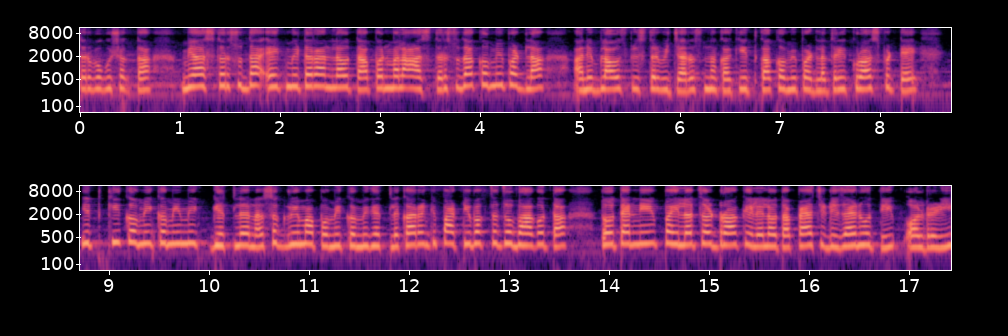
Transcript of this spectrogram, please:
तर बघू शकता. मी अस्तरसुद्धा एक मीटर आणला होता पण मला अस्तरसुद्धा कमी पडला. आणि ब्लाऊज पीस तर विचारूच नका की इतका कमी पडला तरी क्रॉस पट्टी आहे. इतकी कमी कमी मी घेतले ना सगळी मापं मी कमी घेतले. कारण की पाठीबागचा जो भाग होता तो त्यांनी पहिलाच ड्रॉ केलेला होता. पॅच डिझाईन होती ऑलरेडी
